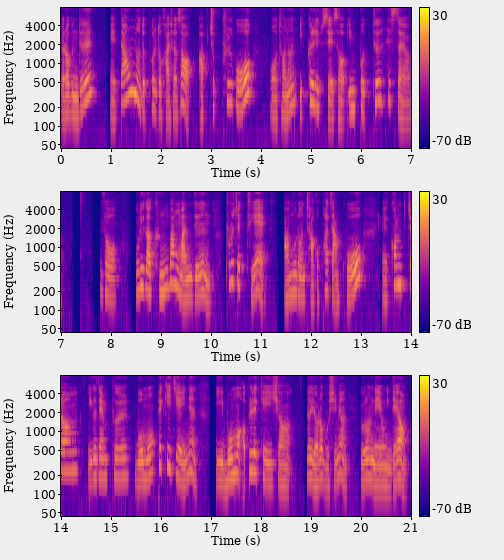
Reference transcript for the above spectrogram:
여러분들 예, 다운로드 폴더 가셔서 압축 풀고 어, 저는 이클립스에서 임포트 했어요. 그래서 우리가 금방 만든 프로젝트에 아무런 작업하지 않고 예, com.example 모모 패키지에 있는 이 모모 어플리케이션을 열어보시면 이런 내용인데요.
